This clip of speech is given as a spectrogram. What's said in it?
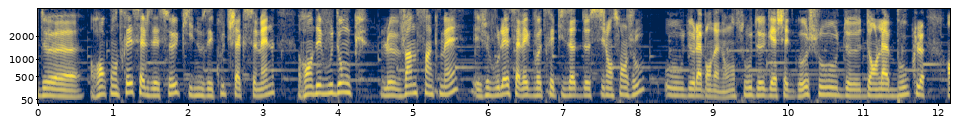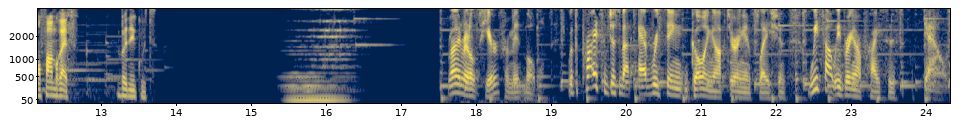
de rencontrer celles et ceux qui nous écoutent chaque semaine. Rendez-vous donc le 25 mai et je vous laisse avec votre épisode de Silence en joue ou de la bande-annonce ou de Gâchette gauche ou de Dans la boucle. Enfin bref, bonne écoute. Ryan Reynolds here from Mint Mobile. With the price of just about everything going up during inflation, we thought we'd bring our prices down.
